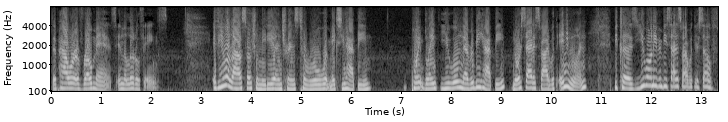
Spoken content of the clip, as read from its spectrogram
the power of romance in the little things. If you allow social media and trends to rule what makes you happy, point blank, you will never be happy nor satisfied with anyone because you won't even be satisfied with yourself,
